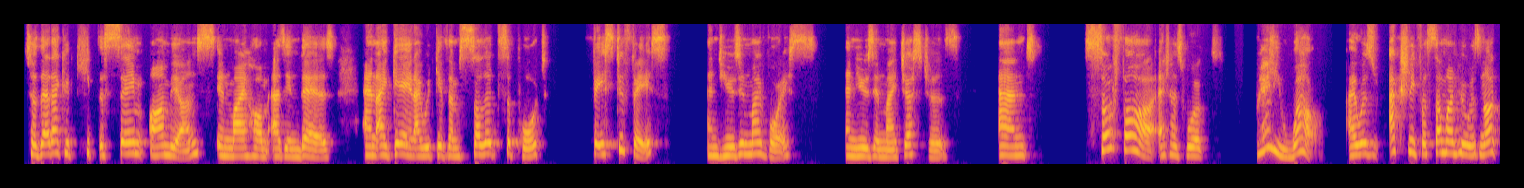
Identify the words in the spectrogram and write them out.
so that I could keep the same ambience in my home as in theirs. And again, I would give them solid support face to face and using my voice and using my gestures. And so far, it has worked really well. I was actually, for someone who was not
